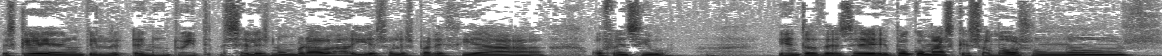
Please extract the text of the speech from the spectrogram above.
es que en un, en un tuit se les nombraba y eso les parecía ofensivo. Y entonces, eh, poco más que somos unos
